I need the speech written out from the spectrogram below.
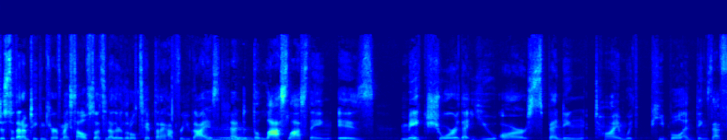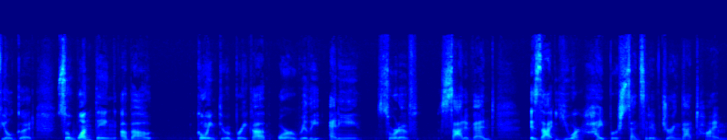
just so that I'm taking care of myself. So that's another little tip that I have for you guys. And the last, last thing is make sure that you are spending time with people and things that feel good. So, one thing about going through a breakup or really any sort of sad event is that you are hypersensitive during that time.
